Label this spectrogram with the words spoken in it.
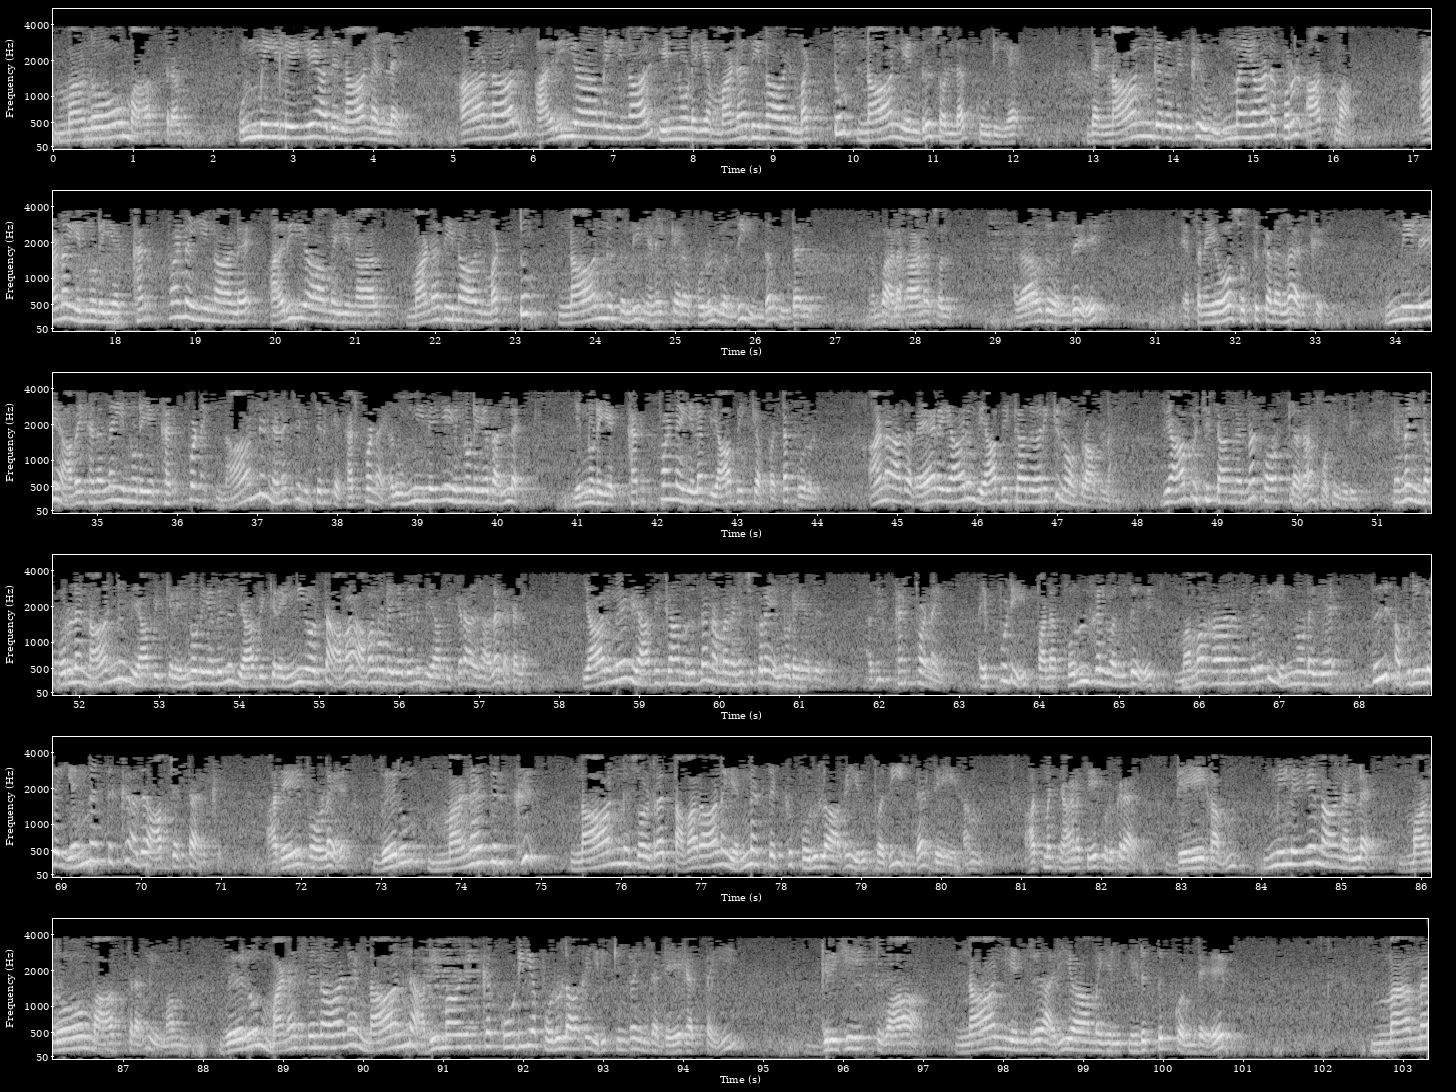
மனோ மாத்திரம் உண்மையிலேயே அது நான் அல்ல ஆனால் அறியாமையினால் என்னுடைய மனதினால் மட்டும் நான் என்று சொல்லக்கூடிய. இந்த நான்கிறதுக்கு உண்மையான பொருள் ஆத்மா. ஆனா என்னுடைய கற்பனையினால அறியாமையினால் மனதினால் மட்டும் நான் சொல்லி நினைக்கிற பொருள் வந்து இந்த உடல். ரொம்ப அழகான சொல். அதாவது வந்து எத்தனையோ சொத்துக்கள் எல்லாம் இருக்கு. உண்மையிலே அவைகளெல்லாம் என்னுடைய கற்பனை. நான் நினைச்சு வச்சிருக்கேன் கற்பனை. அது உண்மையிலேயே என்னுடையது அல்ல. என்னுடைய கற்பனையில வியாபிக்கப்பட்ட பொருள். ஆனா அத வேற யாரும் வியாபிக்காத வரைக்கும் நோ ப்ராப்ளம் வியாபிச்சுட்டாங்கன்னா கோர்ட்ல தான் போய் முடியும். ஏன்னா இந்த பொருளை நான் வியாபிக்கிறேன் என்னுடையதுன்னு வியாபிக்கிறேன் இனி ஒருத்தன் அவன் அவனுடையதுன்னு வியாபிக்கிற அதனால நகல யாருமே வியாபிக்காம இருந்தா நம்ம நினைச்சுக்கிறோம் என்னுடையது. அது கற்பனை. எப்படி பல பொருள்கள் வந்து மமகாரம்ங்கிறது என்னுடையது அப்படிங்கிற எண்ணத்துக்கு அது ஆப்ஜெக்டா இருக்கு. அதே போல வெறும் மனதிற்கு நான் சொல்ற தவறான எண்ணத்துக்கு பொருளாக இருப்பது இந்த தேகம். ஆத்ம ஞானத்தையே கொடுக்கிறார் தேகம் உண்மையிலேயே நான் அல்ல மனோ மாத்திரம் இமம் வெறும் மனசினால நான் அபிமானிக்க கூடிய பொருளாக இருக்கின்ற இந்த தேகத்தை கிரகித்வா. நான் என்று அறியாமையில் எடுத்துக்கொண்டு மம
